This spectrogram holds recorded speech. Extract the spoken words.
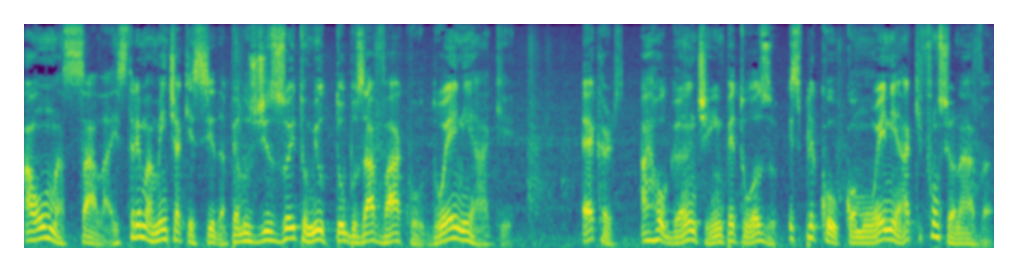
a uma sala extremamente aquecida pelos 18 mil tubos a vácuo do ENIAC. Eckert, arrogante e impetuoso, explicou como o ENIAC funcionava.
